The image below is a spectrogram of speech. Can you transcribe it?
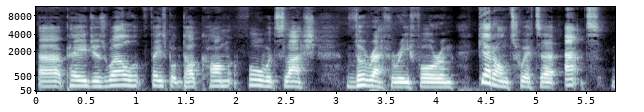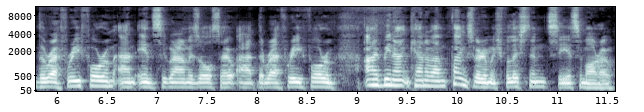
uh, page as well, facebook.com forward slash the referee forum. Get on Twitter at the referee forum, and Instagram is also at the referee forum. I've been Ant Canavan. Thanks very much for listening. See you tomorrow.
